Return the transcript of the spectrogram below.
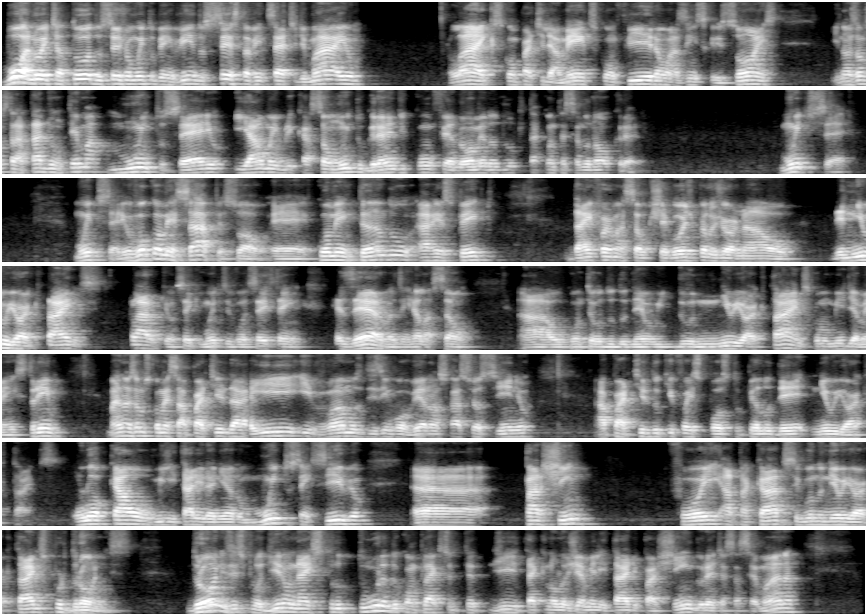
Boa noite a todos, sejam muito bem-vindos. Sexta, 27 de maio. Likes, compartilhamentos, confiram as inscrições. E nós vamos tratar de um tema muito sério e há uma imbricação muito grande com o fenômeno do que está acontecendo na Ucrânia. Muito sério. Muito sério. Eu vou começar, pessoal, é, comentando a respeito da informação que chegou hoje pelo jornal The New York Times. Claro que eu sei que muitos de vocês têm reservas em relação ao conteúdo do New York Times como mídia mainstream, mas nós vamos começar a partir daí e vamos desenvolver nosso raciocínio a partir do que foi exposto pelo The New York Times um local militar iraniano muito sensível. Uh, Parchim foi atacado, segundo o New York Times, por drones. Drones explodiram na estrutura do complexo de tecnologia militar de Parchim durante essa semana.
